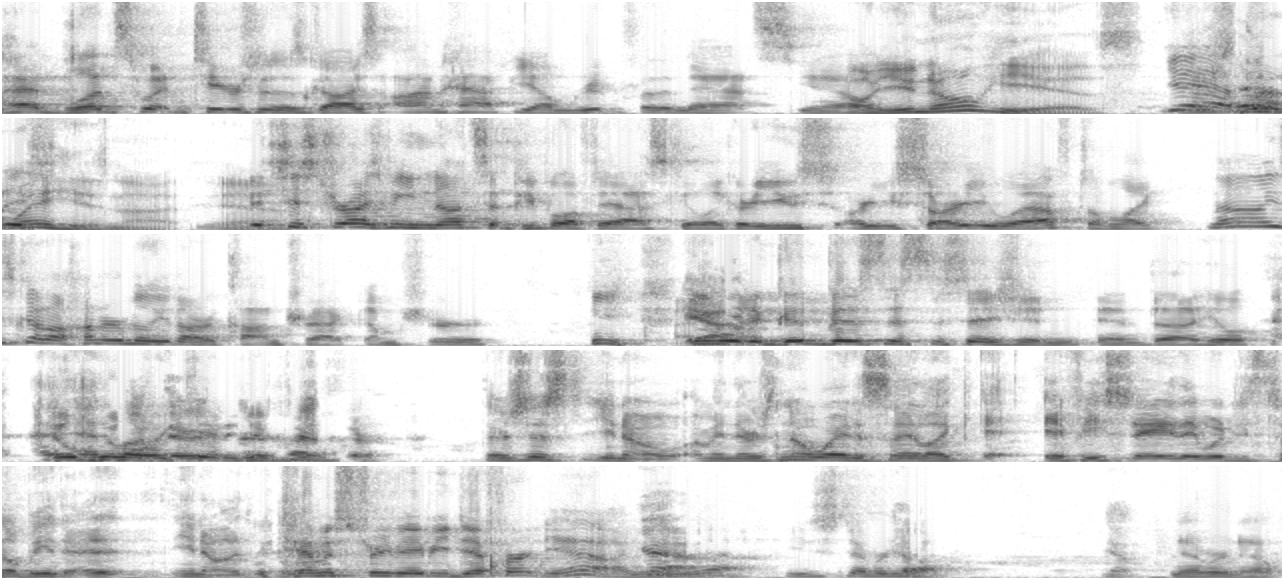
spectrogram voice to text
had blood, sweat, and tears with those guys. I'm happy. I'm rooting for the Nats. You know. Oh, you know he is. Yeah, There's no way he's not. Yeah. It just drives me nuts that people have to ask you, like, "Are you are you sorry you left?" I'm like, "No, he's got a hundred million dollar contract. I'm sure he, he yeah. made a good business decision, and uh, he'll he'll and, do what he can to get back there." There's just you know, I mean, there's no way to say like if he stayed, they would still be there. You know, the chemistry may be different. Yeah, I mean, yeah. yeah. You just never know. Yep. Never know.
